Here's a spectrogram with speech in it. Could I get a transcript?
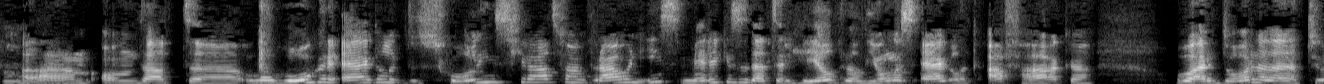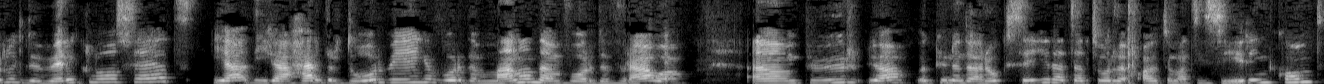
Mm. Um, omdat uh, hoe hoger eigenlijk de scholingsgraad van vrouwen is, merken ze dat er heel veel jongens eigenlijk afhaken. Waardoor dat natuurlijk de werkloosheid, ja, die gaat harder doorwegen voor de mannen dan voor de vrouwen. Um, puur, ja, we kunnen daar ook zeggen dat dat door de automatisering komt.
